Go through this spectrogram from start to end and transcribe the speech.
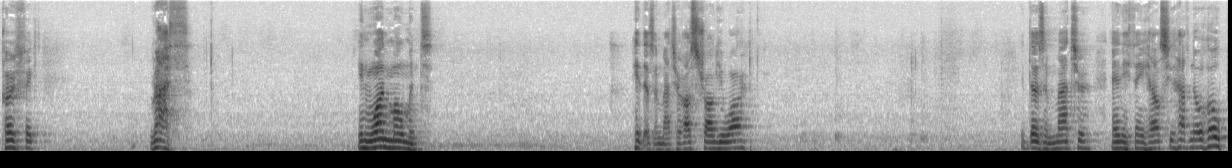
perfect wrath. In one moment, it doesn't matter how strong you are. It doesn't matter anything else. You have no hope.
